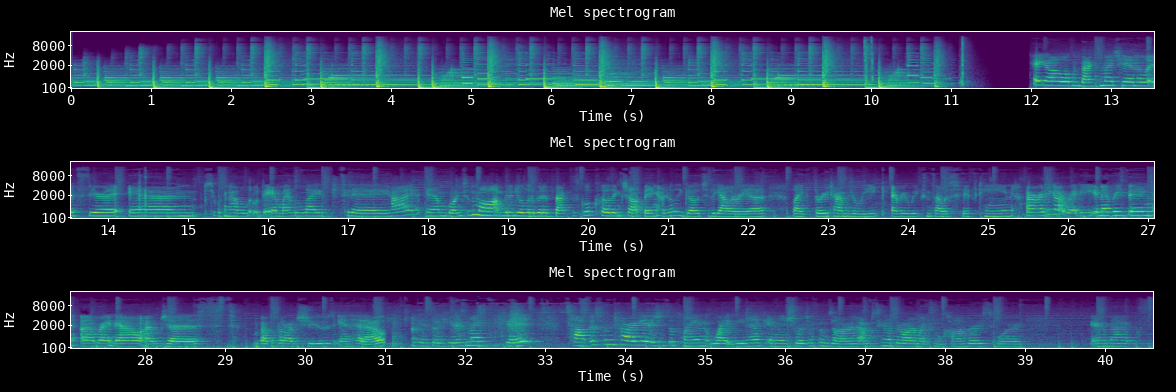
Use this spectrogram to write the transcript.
Hey y'all, welcome back to my channel. It's Cyra and we're gonna have a little day in my life today. I am going to the mall. I'm gonna do a little bit of back to school clothing shopping. I literally go to the Galleria like three times a week, every week since I was 15. I already got ready and everything. Um, right now I'm just about to put on shoes and head out. Okay, so here's my fit. Top is from Target, it's just a plain white v-neck and then shorts are from Zara. I'm just gonna throw on like some Converse or Air Max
